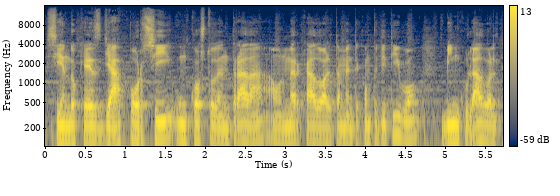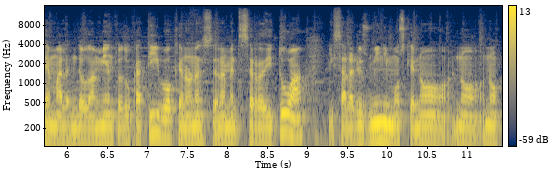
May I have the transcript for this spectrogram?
siendo que es ya por sí un costo de entrada a un mercado altamente competitivo, vinculado al tema del endeudamiento educativo, que no necesariamente se reditúa, y salarios mínimos que no, no, no,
